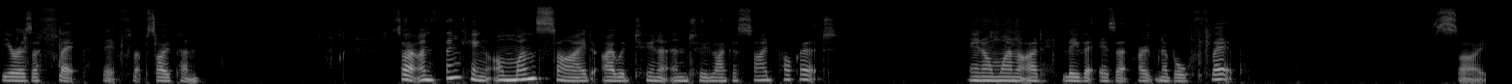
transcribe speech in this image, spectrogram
there is a flap that flips open. So I'm thinking on one side I would turn it into like a side pocket and on one I'd leave it as an openable flap. So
